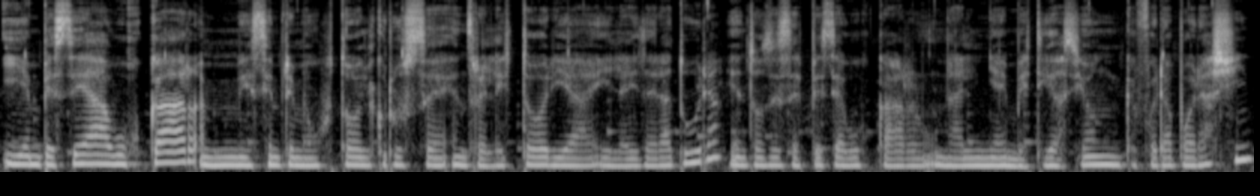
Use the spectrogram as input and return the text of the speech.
y empecé a buscar, a mí siempre me gustó el cruce entre la historia y la literatura, y entonces empecé a buscar una línea de investigación que fuera por allí,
